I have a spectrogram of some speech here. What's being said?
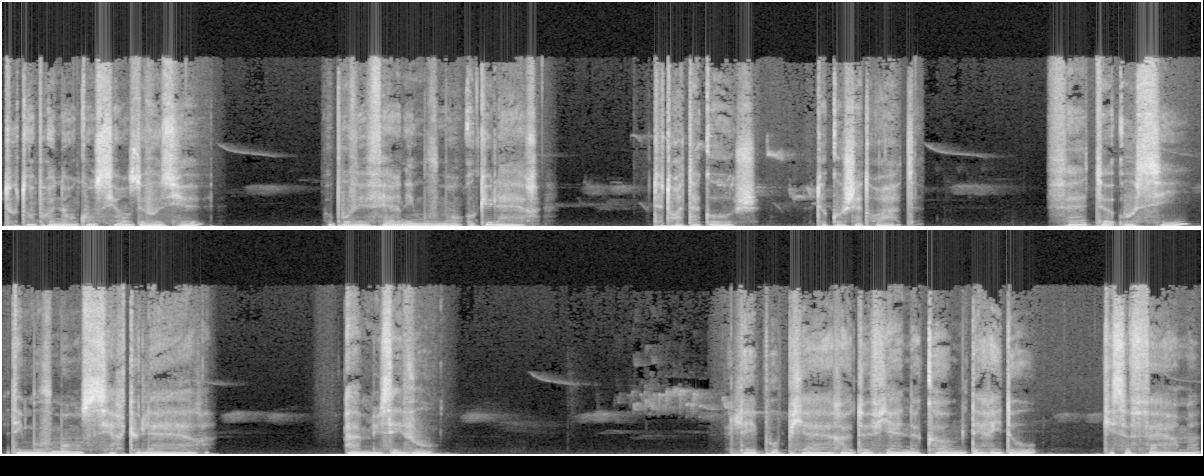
tout en prenant conscience de vos yeux. Vous pouvez faire des mouvements oculaires, de droite à gauche, de gauche à droite. Faites aussi des mouvements circulaires. Amusez-vous. Les paupières deviennent comme des rideaux qui se ferment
